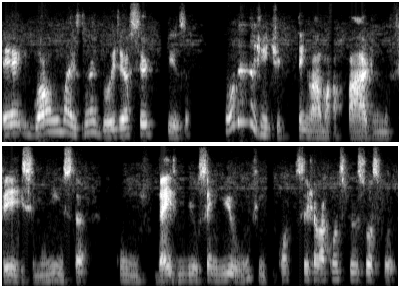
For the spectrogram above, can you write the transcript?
é igual um mais um é dois, é a certeza. Quando a gente tem lá uma página no Face, no Insta, com 10 mil, 100 mil, enfim, seja lá quantas pessoas forem.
